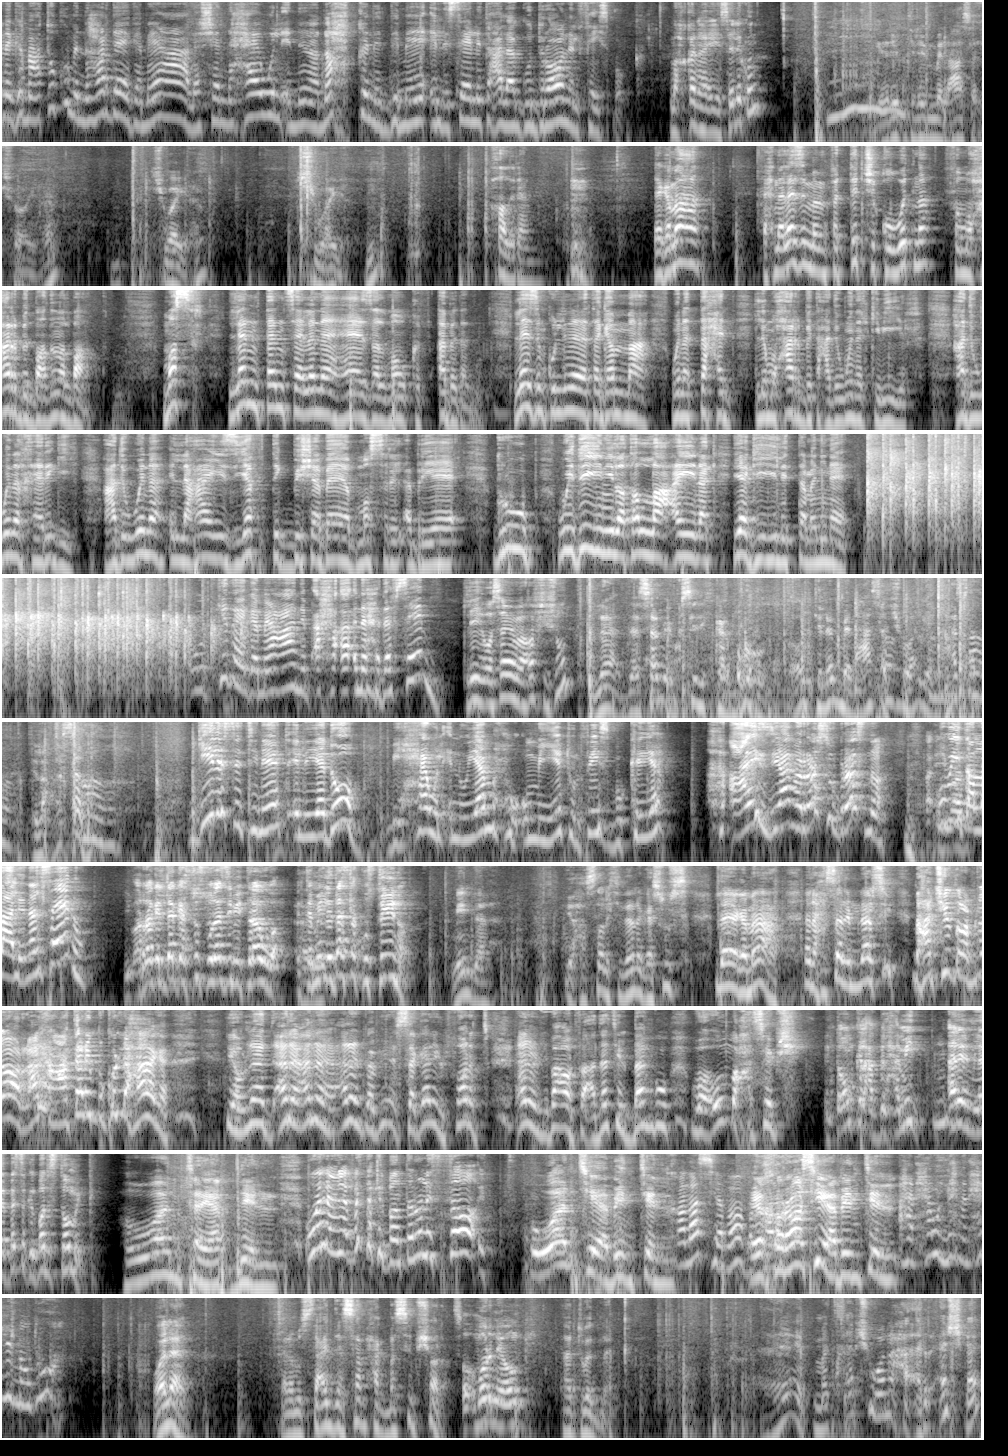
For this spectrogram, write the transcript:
أنا جمعتكم النهارده يا جماعة علشان نحاول إننا نحقن الدماء اللي سالت على جدران الفيسبوك. نحقنها إيه؟ سيليكون؟ يا ريت تلم العسل شوية ها؟ شوية ها؟ شوية? حاضر يا عم. يا جماعة إحنا لازم ما نفتتش قوتنا في محاربة بعضنا البعض مصر لن تنسى لنا هذا الموقف ابدا. لازم كلنا نتجمع ونتحد لمحاربة عدونا الكبير عدونا الخارجي عدونا اللي عايز يفتك بشباب مصر الأبرياء. group وديني لا طلع عينك يا جيل التمانينات وبكده يا جماعة نبقى حققنا هدف سامي. ليه؟ هو سامي ما يعرفش يشوط؟ لا ده سامي أكسيد الكربون. قلت لم العسل شوية العسل العسل. جيل الستينات اللي يا دوب بيحاول إنه يمحو أميته الفيسبوكية عايز يعمل راسه براسنا. وبيطلع لنا لسانه. يبقى الراجل ده جاسوس ولازم يتروق. انت مين اللي داسلك وسطينا؟ مين ده؟ يا حصلتي ده أنا جاسوس؟ لا يا جماعة أنا هسلم نفسي. ما حدش يضرب نار. أنا هعترف بكل حاجة. يا أولاد أنا أنا أنا اللي ببيع السجاير الفرط أنا اللي بقعد في قعدات البانجو وأقوم ما احاسبش انت uncle عبد الحميد أنا اللي ملبسك ال body stomach هو أنت يا ابن ال... وأنا ملبستك البنطلون الساقط. هو أنت يا بنت ال... خلاص يا بابا خلاص. اخرسي يا بنت ال... هنحاول إن إحنا نحل الموضوع. ولا. أنا مستعد أسامحك بس بشرط. أمرني يا أنكل. هات ودنك. هات ما تخافش وأنا هقرقشها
